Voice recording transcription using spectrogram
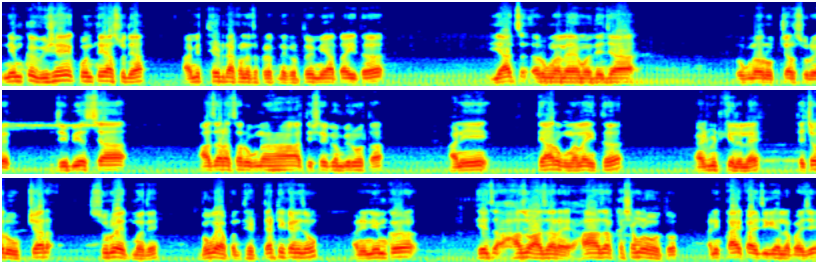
नेमकं विषय कोणतेही असू द्या आम्ही थेट दाखवण्याचा प्रयत्न करतोय. मी आता इथं याच रुग्णालयामध्ये ज्या रुग्णावर उपचार सुरू आहेत जे बी एसच्या आजाराचा रुग्ण हा अतिशय गंभीर होता आणि त्या रुग्णाला इथं ॲडमिट केलेलं आहे. त्याच्यावर उपचार सुरू आहेत मध्ये. बघूया आपण थेट त्या ठिकाणी जाऊ आणि नेमकं हे ज- हा जो आजार आहे हा आजार कशामुळे होतो आणि काय काळजी घ्यायला पाहिजे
